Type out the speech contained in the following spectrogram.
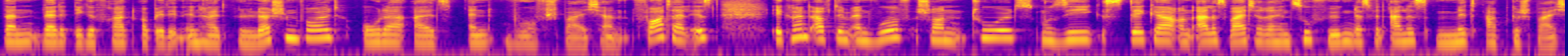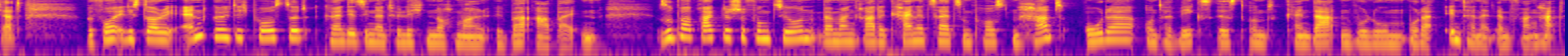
Dann werdet ihr gefragt, ob ihr den Inhalt löschen wollt oder als Entwurf speichern. Vorteil ist, ihr könnt auf dem Entwurf schon Tools, Musik, Sticker und alles weitere hinzufügen. Das wird alles mit abgespeichert. Bevor ihr die Story endgültig postet, könnt ihr sie natürlich nochmal überarbeiten. Super praktische Funktion, wenn man gerade keine Zeit zum Posten hat oder unterwegs ist und kein Daten Datenvolumen oder Internetempfang hat.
